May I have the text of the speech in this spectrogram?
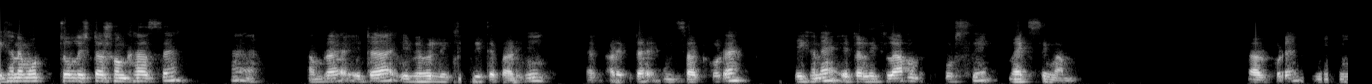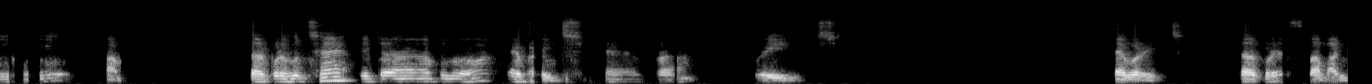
এখানে মোট চল্লিশটা সংখ্যা আছে হ্যাঁ? আমরা এটা এইভাবে লিখে দিতে পারি আরেকটা ইনসার্ট করে। এখানে এটা লিখলাম, করছি ম্যাক্সিমাম তারপরে তারপরে হচ্ছে এটা হলো অ্যাভারেজ অ্যাভারেজ অ্যাভারেজ তারপরে সামারি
